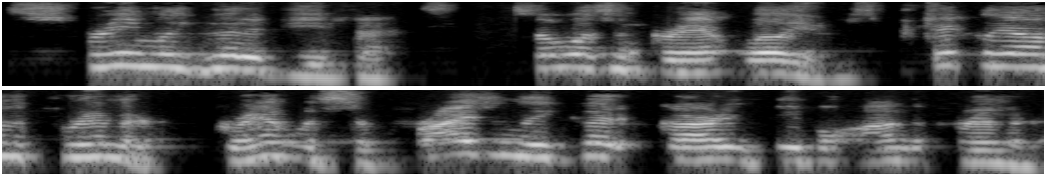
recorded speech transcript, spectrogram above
extremely good at defense. So wasn't Grant Williams, particularly on the perimeter. Grant was surprisingly good at guarding people on the perimeter.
